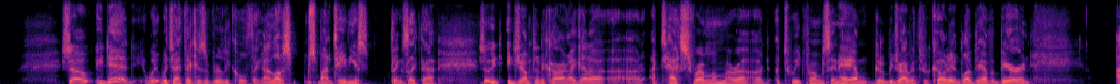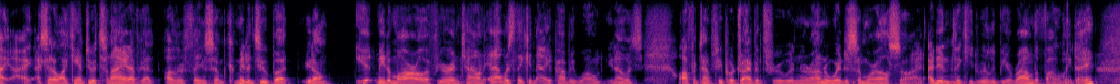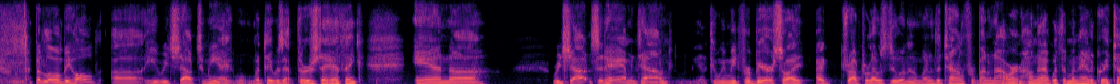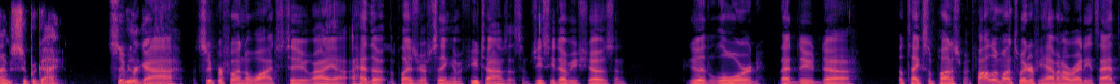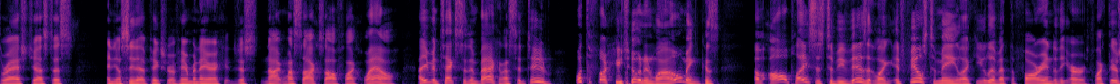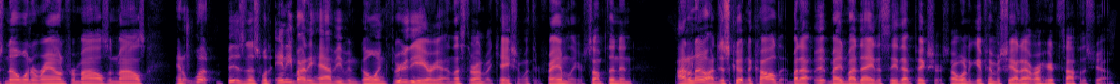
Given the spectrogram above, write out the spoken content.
So he did, which I think is a really cool thing. I love spontaneous things like that. So he, he jumped in the car, and I got a, a, a text from him or a, a, tweet from him saying, "Hey, I'm going to be driving through Cody. I'd love to have a beer." And I, I, I said, "Oh, I can't do it tonight. I've got other things I'm committed to, but you know, hit me tomorrow if you're in town. And I was thinking, no, you probably won't. You know, it's oftentimes people are driving through and they're on their way to somewhere else. So I, I didn't think he'd really be around the following day. But lo and behold, uh, he reached out to me. I, what day was that? Thursday, I think. And uh, reached out and said, hey, I'm in town. You know, can we meet for a beer? So I, I dropped what I was doing and went into town for about an hour and hung out with him and had a great time. Super guy. Super really guy super fun to watch too. I uh, I had the the pleasure of seeing him a few times at some GCW shows, and good lord, that dude uh, he'll take some punishment. Follow him on Twitter if you haven't already. It's at Thrash Justice, and you'll see that picture of him and Eric. It just knocked my socks off. Like wow. I even texted him back and I said, dude, what the fuck are you doing in Wyoming? Because of all places to be visited, like it feels to me like you live at the far end of the earth. Like there's no one around for miles and miles and what business would anybody have even going through the area unless they're on vacation with their family or something? And I don't know. I just couldn't have called it, but I, it made my day to see that picture. So I want to give him a shout out right here at the top of the show.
